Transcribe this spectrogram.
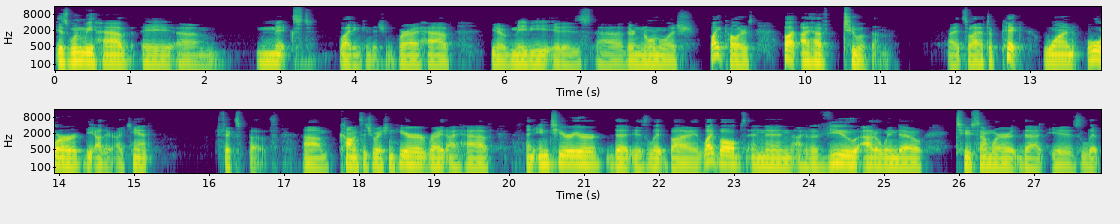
is when we have a um, mixed lighting condition, where I have, you know, maybe it is, uh, they're normalish light colors, but I have two of them, right? So I have to pick one or the other. I can't fix both. Um, common situation here, right, I have an interior that is lit by light bulbs, and then I have a view out a window to somewhere that is lit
